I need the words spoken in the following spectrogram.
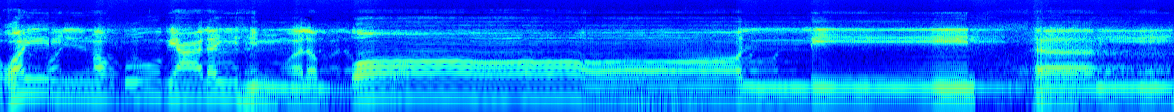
غير المغضوب عليهم ولا الضالين. آمين.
